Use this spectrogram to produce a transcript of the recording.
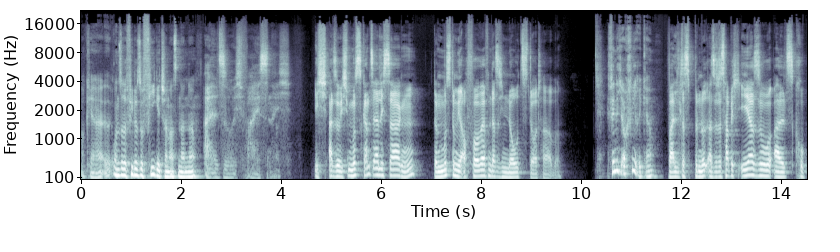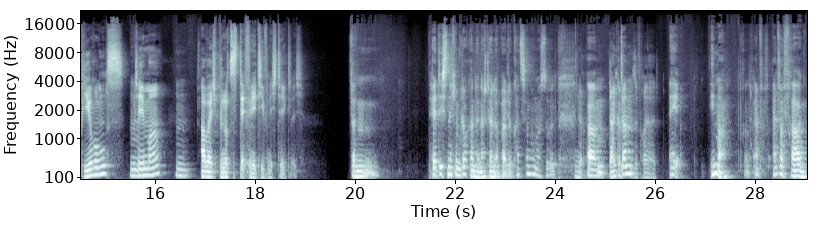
Okay, unsere Philosophie geht schon auseinander. Also, ich weiß nicht. Ich, also ich muss ganz ehrlich sagen, dann musst du mir auch vorwerfen, dass ich Notes dort habe. Finde ich auch schwierig, ja. Weil das benutzt, also das habe ich eher so als Gruppierungsthema, Hm. aber ich benutze es definitiv nicht täglich. Dann hätte ich es nicht im Dock an deiner Stelle, aber du kannst ja machen, was du willst. Ja. Ähm, Danke dann, für diese Freiheit. Ey, immer. Einfach, einfach fragen.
